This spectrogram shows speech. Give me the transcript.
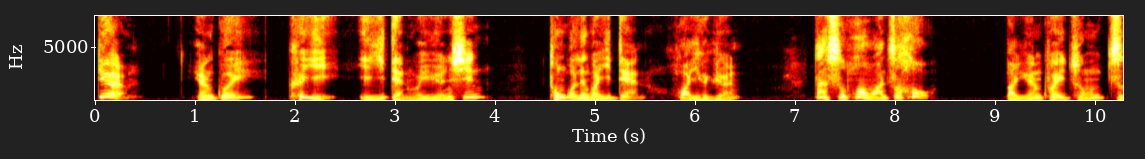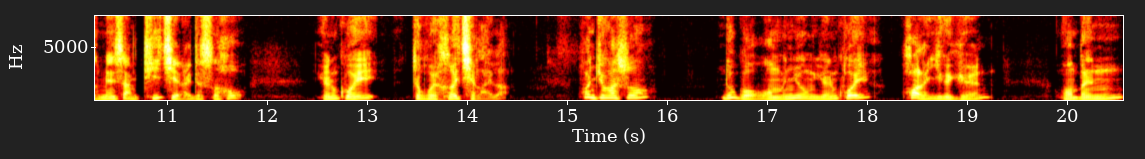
第二，圆规可以以一点为圆心，通过另外一点画一个圆。但是画完之后，把圆规从纸面上提起来的时候，圆规就会合起来了。换句话说，如果我们用圆规画了一个圆，我们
